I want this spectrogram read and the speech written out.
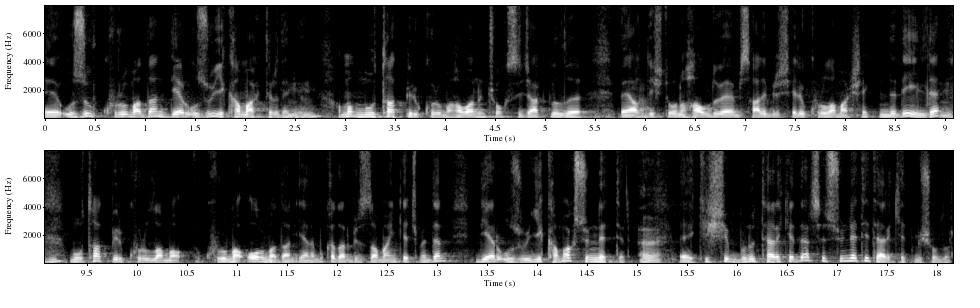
E, uzuv kurumadan diğer uzvu yıkamaktır deniyor. Ama mutat bir kuruma, havanın çok sıcaklığı veyahut da işte onu havlu ve emsali bir şeyle kurulamak şeklinde değil de mutat bir kurulama kuruma olmadan yani bu kadar bir zaman geçmeden diğer uzvu yıkamak sünnettir. Evet. E, kişi bunu terk ederse sünneti terk etmiş olur.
